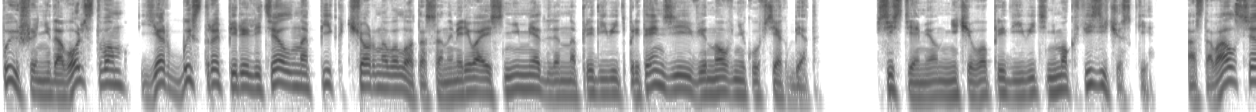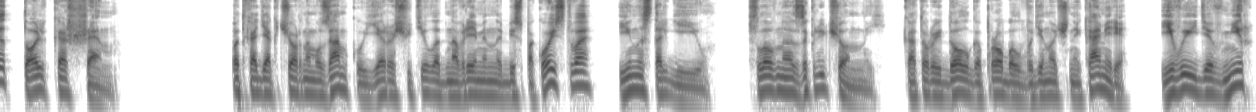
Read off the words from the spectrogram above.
Пыша недовольством, Ер быстро перелетел на пик черного лотоса, намереваясь немедленно предъявить претензии виновнику всех бед. В системе он ничего предъявить не мог физически. Оставался только Шен. Подходя к черному замку, Ер ощутил одновременно беспокойство и ностальгию. Словно заключенный, который долго пробыл в одиночной камере и, выйдя в мир,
